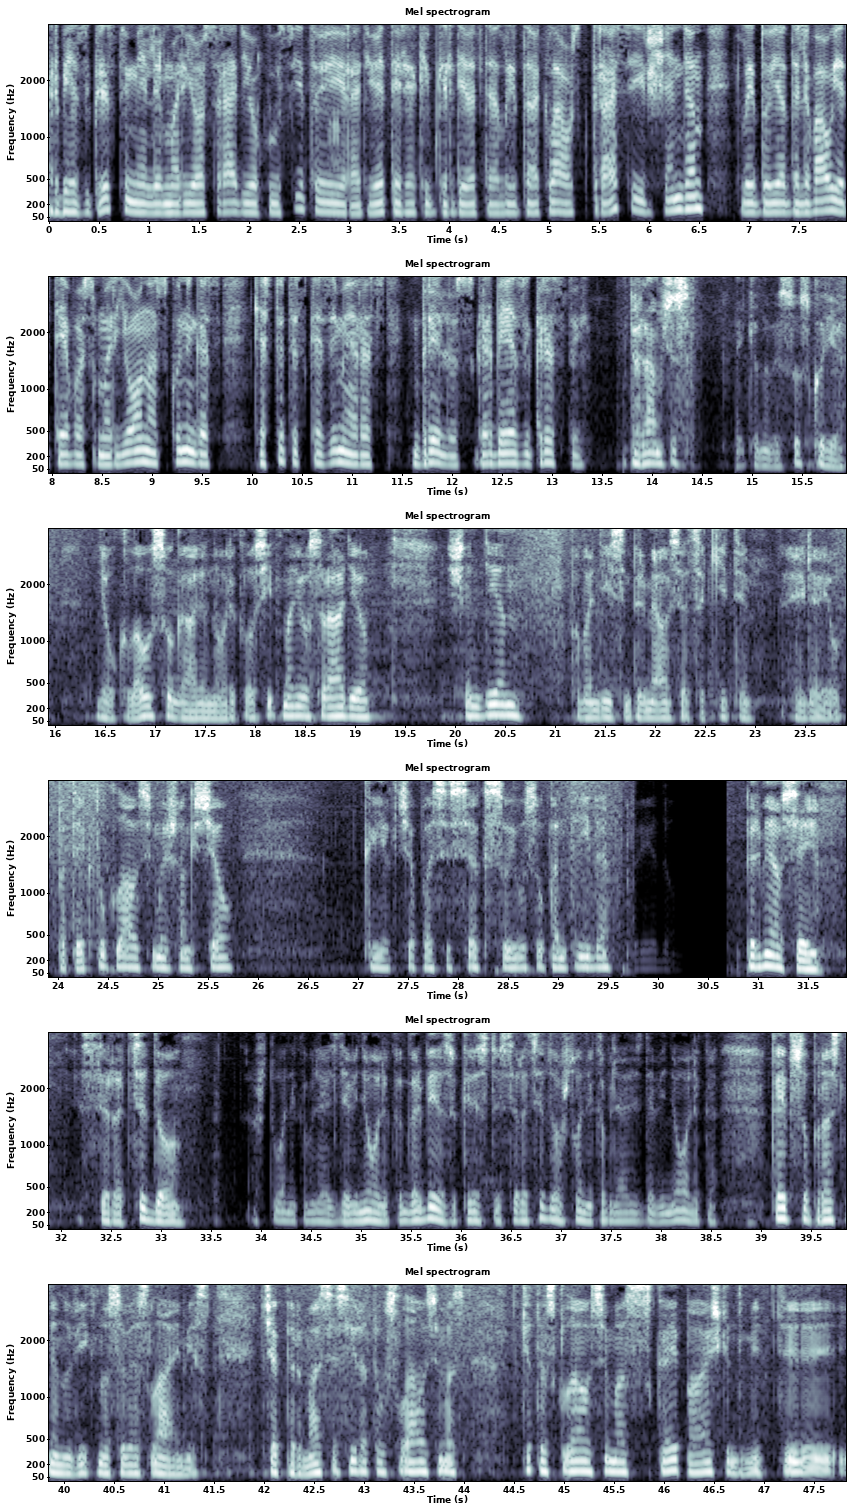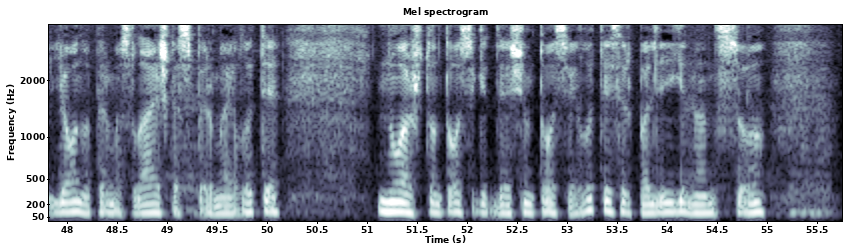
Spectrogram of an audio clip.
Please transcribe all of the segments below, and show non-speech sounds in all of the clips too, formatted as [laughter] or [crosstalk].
Garbėsiu Kristui, mėly Marijos radio klausytojai, radio eterė, kaip girdėjote, laida Klausk drąsiai ir šiandien laidoje dalyvauja tėvas Marijonas, kunigas Kestutis Kazimieras Brilius. Garbėsiu Kristui. Per amžius sveikinu visus, kurie jau klauso, gali nori klausyti Marijos radio. Šiandien pabandysim pirmiausia atsakyti eilę jau pateiktų klausimų iš anksčiau kiek čia pasiseks su jūsų kantrybė. Pirmiausiai, siracido 8,19, garbėsiu Kristui, siracido 8,19, kaip supras nenuvyk nuo savęs laimės. Čia pirmasis yra toks klausimas. Kitas klausimas, kaip paaiškintumėte Jono pirmas laiškas, pirmą eilutę, nuo 8 iki 10 eilutės ir palyginant su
